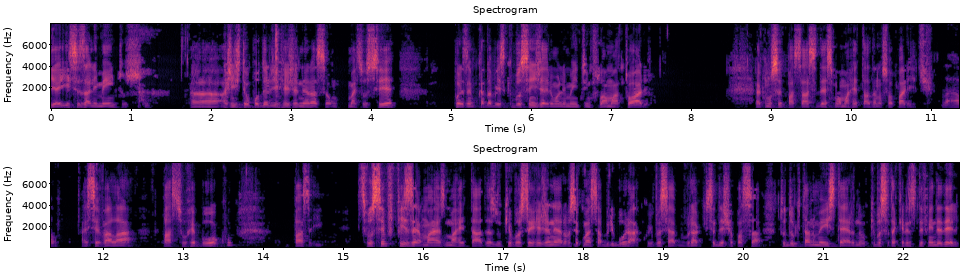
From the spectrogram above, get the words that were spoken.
E aí esses alimentos, ah, a gente tem um poder de regeneração, mas se você, por exemplo, cada vez que você ingere um alimento inflamatório, é como se você passasse e desse uma marretada na sua parede. Uau. Aí você vai lá, passa o reboco, passa. Se você fizer mais marretadas do que você regenera, você começa a abrir buraco. E você abre buraco e você deixa passar. Tudo que está no meio externo que você está querendo se defender dele.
